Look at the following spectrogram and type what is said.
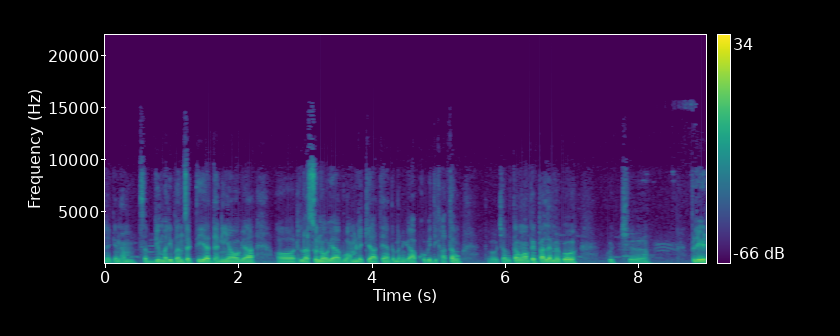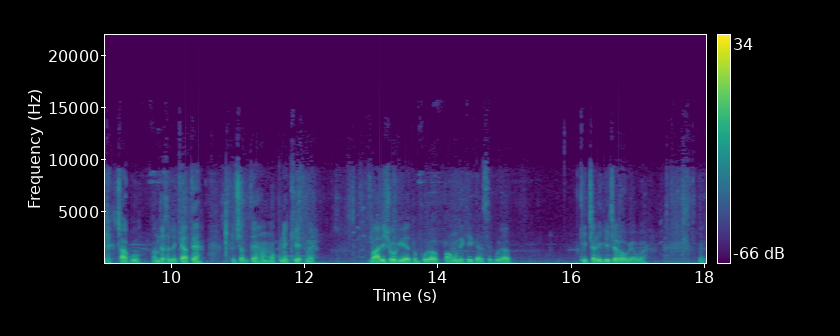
लेकिन हम सब्ज़ी मरी बन सकती है धनिया हो गया और लहसुन हो गया वो हम लेके आते हैं तो मैंने कहा आपको भी दिखाता हूँ। तो चलता हूँ वहाँ पे पहले मेरे को कुछ प्लेट चाकू अंदर से लेके आते हैं तो चलते हैं हम अपने खेत में। बारिश हो गई है तो पूरा पाँव देखिए कैसे पूरा कीचड़ ही कीचड़ हो गया हुआ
